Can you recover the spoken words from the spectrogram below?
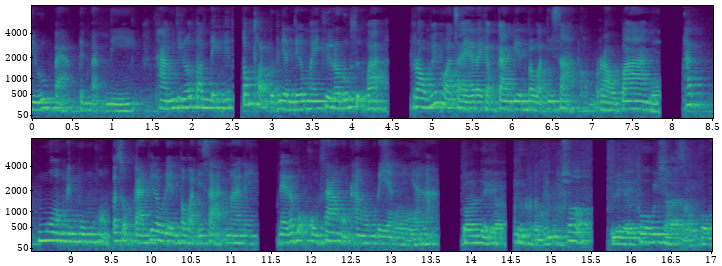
มีรูปแบบเป็นแบบนี้ถามจริงๆแล้วตอนเด็กนี่ต้องถอดบทเรียนเยอะไหมคือเรารู้สึกว่า เราไม่พอใจอะไรกับการเรียนประวัติศาสตร์ของเราบ้าง ถ้ามองในมุมของประสบการณ์ที่เราเรียนประวัติศาสตร์มาในในระบบโครงสร้างของทางโรงเรียนอย่างเงี้ยค่ะตอนเด็กครับคือผมชอบเรียนพวกวิชาสังคม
